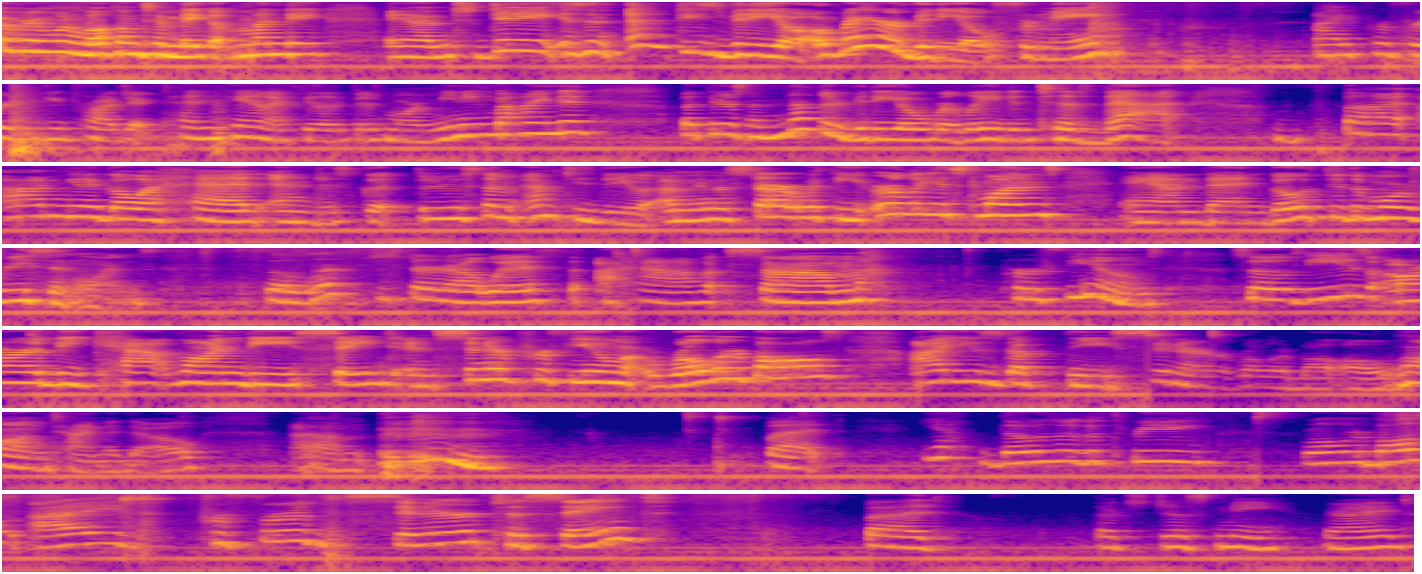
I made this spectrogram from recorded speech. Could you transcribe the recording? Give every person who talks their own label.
Speaker 1: everyone, welcome to Makeup Monday, and today is an empties video, a rare video for me. I prefer to do Project 10 Pan, I feel like there's more meaning behind it, but there's another video related to that. But I'm gonna go ahead and just go through some empties video. I'm gonna start with the earliest ones and then go through the more recent ones. So let's just start out with, I have some perfumes. So these are the Kat Von D Saint and Sinner perfume roller balls. I used up the Sinner roller ball a long time ago. Um, but yeah, those are the three roller balls. I prefer Sinner to Saint, but that's just me, right?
